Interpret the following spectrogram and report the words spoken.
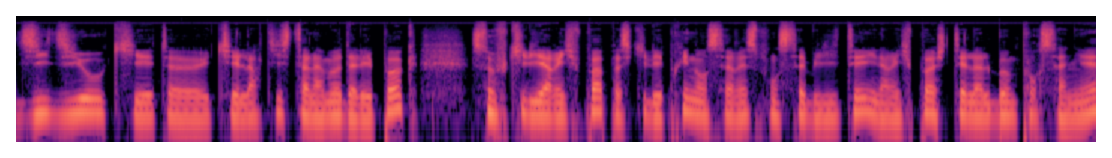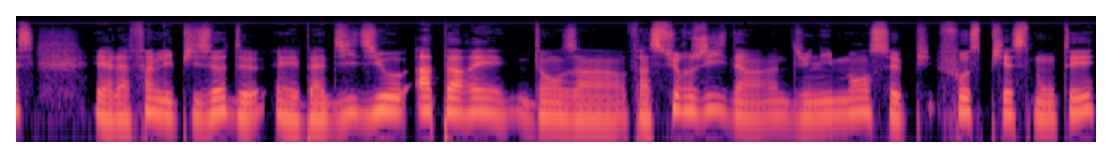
Zizio, qui est, euh, est l'artiste à la mode à l'époque, sauf qu'il n'y arrive pas parce qu'il est pris dans ses responsabilités, il n'arrive pas à acheter l'album pour sa nièce, et à la fin de l'épisode, eh ben, Zizio apparaît dans un, enfin surgit d'un- d'une immense fausse pièce montée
